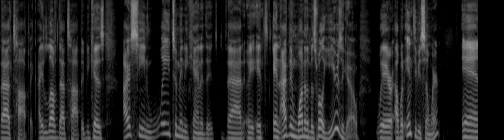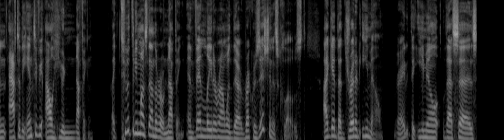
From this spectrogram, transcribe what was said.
that topic. I love that topic because I've seen way too many candidates that it's, and I've been one of them as well years ago, where I would interview somewhere, and after the interview, I'll hear nothing. Like two or three months down the road, nothing. And then later on, when the requisition is closed, I get that dreaded email right? The email that says,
